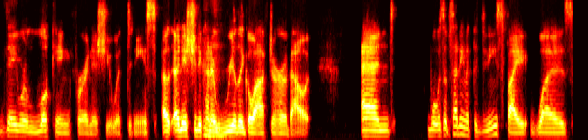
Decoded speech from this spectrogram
they were looking for an issue with Denise, a, an issue to kind mm-hmm. of really go after her about. And what was upsetting with the Denise fight was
